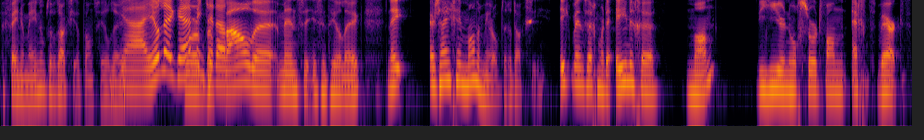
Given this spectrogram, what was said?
fenomeen op de redactie. Althans, heel leuk. Ja, heel leuk hè, Voor vind je dat? bepaalde mensen is het heel leuk. Nee, er zijn geen mannen meer op de redactie. Ik ben zeg maar de enige man die hier nog soort van echt werkt.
